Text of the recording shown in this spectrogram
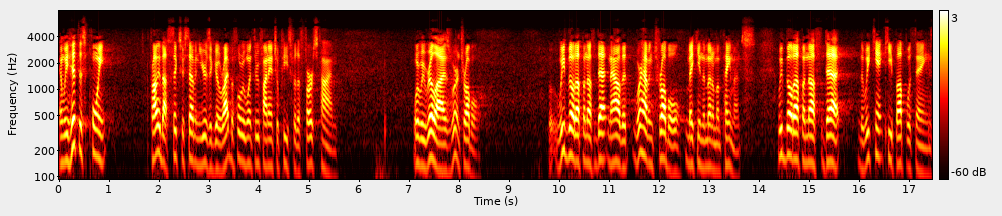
And we hit this point probably about six or seven years ago, right before we went through financial peace for the first time, where we realized we're in trouble we've built up enough debt now that we're having trouble making the minimum payments. We've built up enough debt that we can't keep up with things.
